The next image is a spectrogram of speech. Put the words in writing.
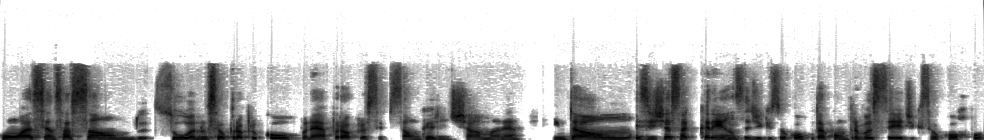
com a sensação do, sua no seu próprio corpo, né? A propriocepção que a gente chama, né? Então, existe essa crença de que seu corpo está contra você, de que seu corpo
